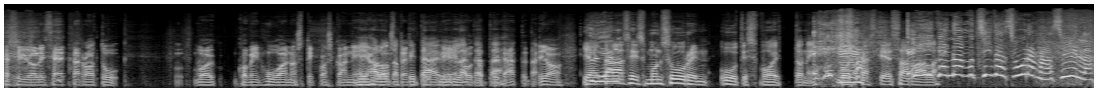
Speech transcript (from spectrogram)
ja syy oli se, että rotu voi kovin huonosti, koska niin ei haluta pitää niin yllä tätä. Pitää tätä. Joo. Ja, ja tämä on siis mun suurin uutisvoittoni podcastien saralla. Eikä no, mutta siitä suuremmalla syyllä.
